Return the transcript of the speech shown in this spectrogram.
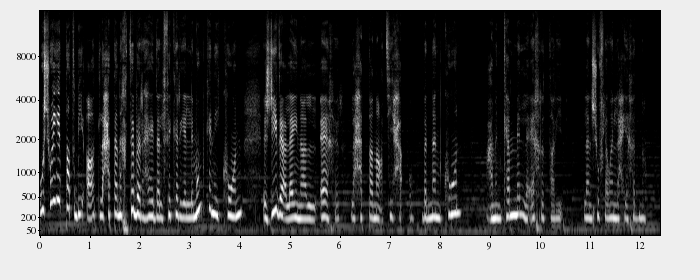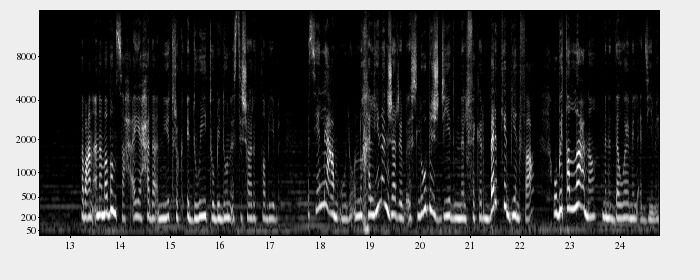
وشوية تطبيقات لحتى نختبر هيدا الفكر يلي ممكن يكون جديد علينا الآخر لحتى نعطيه حقه. بدنا نكون عم نكمل لآخر الطريق لنشوف لوين رح ياخدنا. طبعا أنا ما بنصح أي حدا أنه يترك أدويته بدون استشارة طبيب بس يلي عم قوله إنه خلينا نجرب أسلوب جديد من الفكر بركي بينفع وبيطلعنا من الدوامة القديمة.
